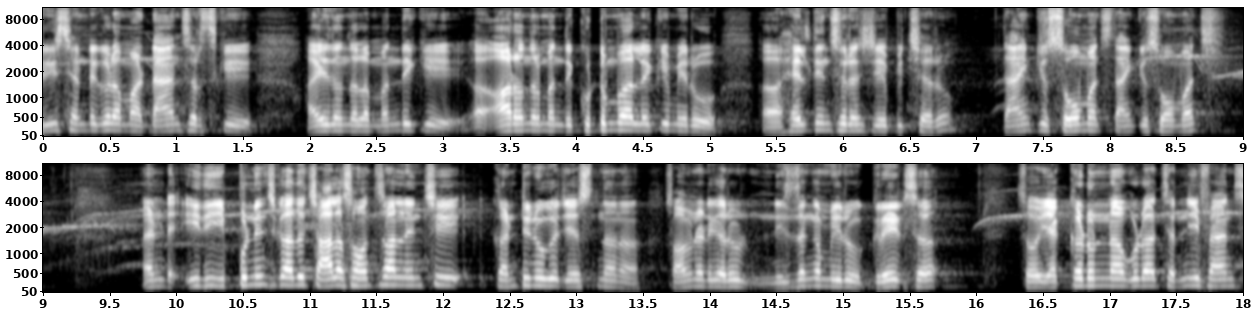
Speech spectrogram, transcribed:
రీసెంట్గా కూడా మా డాన్సర్స్కి ఐదు వందల మందికి uh, ఆరు వందల మంది కుటుంబాలకి మీరు హెల్త్ ఇన్సూరెన్స్ చేయించారు thank you so much thank you so much and ఇది ఇప్పటి నుంచి కాదు చాలా సంవత్సరాల నుంచి కంటిన్యూగా చేస్తున్నాను. స్వామినాయుడు గారు నిజంగా మీరు గ్రేట్ సార్ సో ఎక్కడున్నా కూడా చిరంజీవి ఫ్యాన్స్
